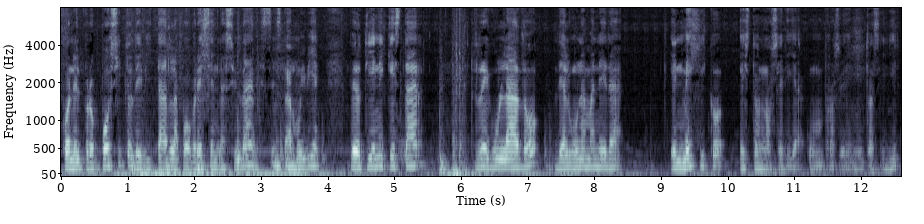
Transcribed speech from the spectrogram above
con el propósito de evitar la pobreza en las ciudades. Está muy bien, pero tiene que estar regulado de alguna manera en México esto no sería un procedimiento a seguir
